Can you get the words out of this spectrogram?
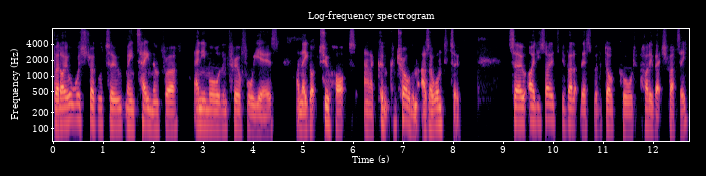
but I always struggled to maintain them for any more than three or four years. And they got too hot and I couldn't control them as I wanted to. So I decided to develop this with a dog called Holly Betch Fatty.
